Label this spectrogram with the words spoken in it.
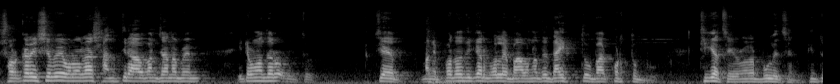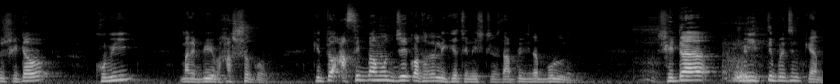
সরকার হিসেবে ওনারা শান্তির আহ্বান জানাবেন। এটা ওনাদের যে মানে পদাধিকার বলে বা ওনাদের দায়িত্ব বা কর্তব্য। ঠিক আছে ওনারা বলেছেন। কিন্তু সেটাও খুবই মানে হাস্যকর। কিন্তু আসিফ মাহমুদ যে কথাটা লিখেছেন স্টেটাস আপনি যেটা বললেন সেটা উনি লিখতে পেরেছেন কেন?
